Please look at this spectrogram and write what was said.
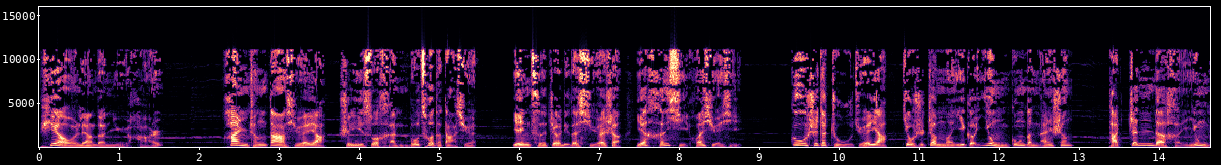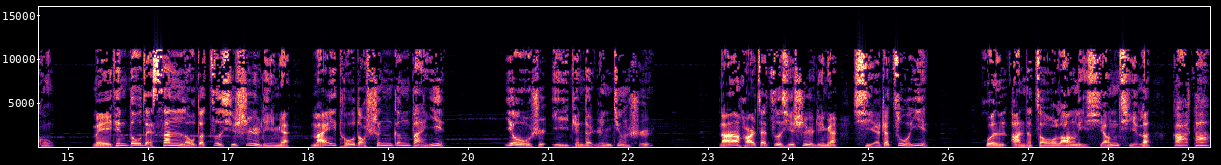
漂亮的女孩，汉城大学呀是一所很不错的大学，因此这里的学生也很喜欢学习。故事的主角呀就是这么一个用功的男生，他真的很用功，每天都在三楼的自习室里面埋头到深更半夜。又是一天的人静时，男孩在自习室里面写着作业。昏暗的走廊里响起了嘎哒、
